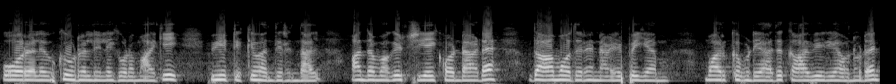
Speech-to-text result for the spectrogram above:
ஓரளவுக்கு உடல்நிலை குணமாகி வீட்டுக்கு வந்திருந்தாள். அந்த மகிழ்ச்சியை கொண்டாட தாமோதரன் அழைப்பை மறுக்க முடியாது. காவேரி அவனுடன்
